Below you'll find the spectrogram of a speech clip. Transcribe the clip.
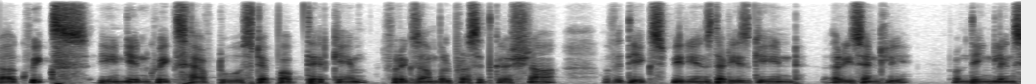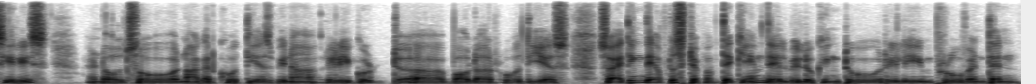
uh, quicks, the Indian quicks, have to step up their game. For example, Prasidh Krishna, with the experience that he's gained recently from the England series, and also Nagarkoti has been a really good uh, bowler over the years. So I think they have to step up the game. They'll be looking to really improve and then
